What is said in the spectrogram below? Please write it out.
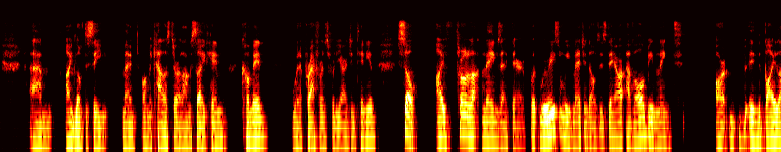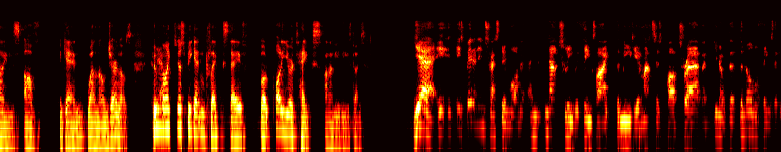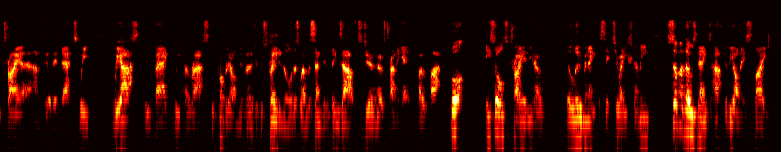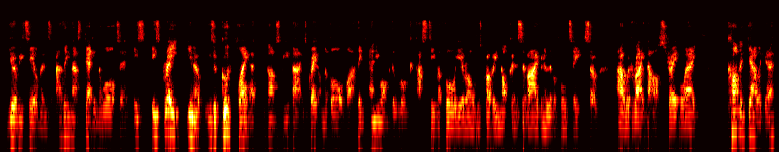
Um, I'd love to see Mount or Mac Allister alongside him come in with a preference for the Argentinian. So I've thrown a lot of names out there, but the reason we've mentioned those is they are have all been linked or in the bylines of again well-known journals who yeah. might just be getting clicks, Dave. But what are your takes on any of these guys? Yeah, it, has been an interesting one, and naturally with things like the Media Matters pod, Trev, and you know the, the normal things that we try at Anfield Index, we we ask, we beg, we harass. We're probably on the verge of restraining orders when we're sending things out to journals trying to get info back. But it's all to try and, you know, illuminate the situation. I mean, some of those names, I have to be honest, like Yuri Tielemans, I think that's dead in the water. He's, he's great, you know, he's a good player. You can't dispute that. He's great on the ball, but I think anyone with the lung capacity of a four year old is probably not going to survive in a Liverpool team. So I would write that off straight away. Conor Gallagher,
